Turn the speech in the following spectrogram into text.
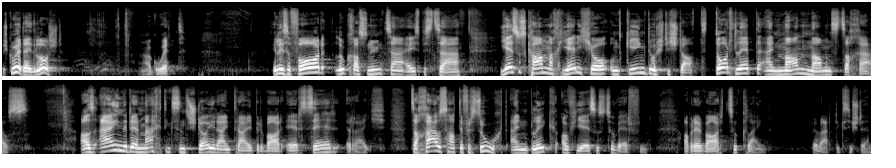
Ist gut, habt ihr Lust? Na gut. Ich lese vor, Lukas 19, 1 bis 10. Jesus kam nach Jericho und ging durch die Stadt. Dort lebte ein Mann namens Zachäus. Als einer der mächtigsten Steuereintreiber war er sehr reich. Zachäus hatte versucht, einen Blick auf Jesus zu werfen, aber er war zu klein. Bewertungssystem,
